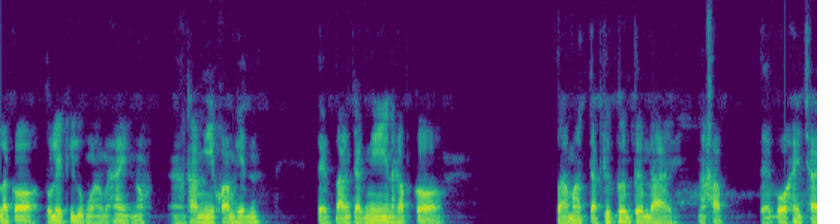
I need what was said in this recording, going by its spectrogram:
แล้วก็ตัวเลขที่ลุงวางไว้ให้เนาะถ้ามีความเห็นแตกต่างจากนี้นะครับก็สามารถจับชุดเพิ่มเติมได้นะครับ แต่ก็ให้ใช้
